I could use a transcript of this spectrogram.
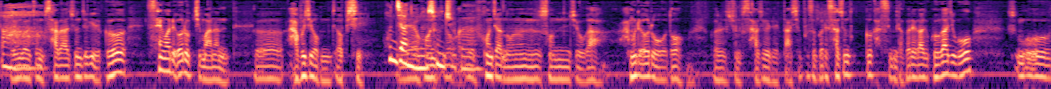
아. 이런 걸 좀 사다 준 적이 그 생활이 어렵지만은 그 아버지가 없이 혼자 네, 노는 혼, 손주가 혼자 노는 손주가 아무리 어려워도 그걸 좀 사줘야 됐다 싶어서 그래 사준 것 같습니다. 그래가지고 그거 가지고 뭐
